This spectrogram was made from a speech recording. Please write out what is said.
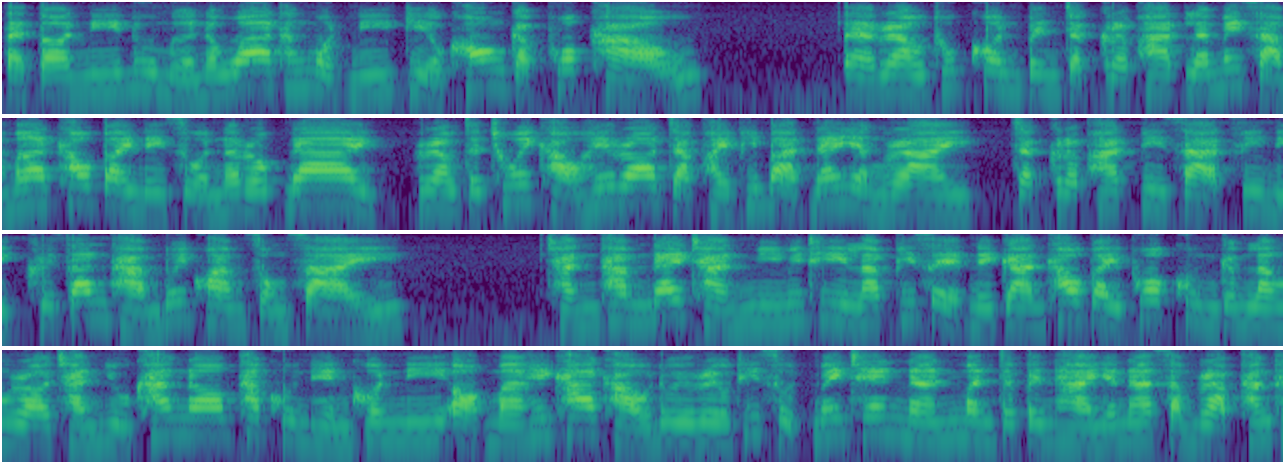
แต่ตอนนี้ดูเหมือนว่าทั้งหมดนี้เกี่ยวข้องกับพวกเขาแต่เราทุกคนเป็นจักรพรรดิและไม่สามารถเข้าไปในสวนนรกได้ เราจะช่วยเขาให้รอดจากภัยพิบัติได้อย่างไร จักรพรรดิปีศาจฟีนิกซ์คริสตันถามด้วยความสงสัย ฉันทำได้ฉันมีวิธีลับพิเศษในการเข้าไปพวกคุณกำลังรอฉันอยู่ข้างนอก ถ้าคุณเห็นคนนี้ออกมาให้ฆ่าเขาโดยเร็วที่สุดไม่เช่นนั้น มันจะเป็นหายนะสำหรับทั้งท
